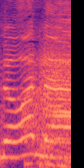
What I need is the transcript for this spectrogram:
No, I'm not.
